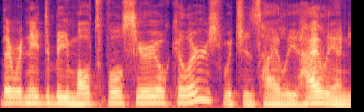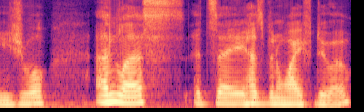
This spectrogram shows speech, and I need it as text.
there would need to be multiple serial killers, which is highly, highly unusual, unless it's a husband wife duo.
